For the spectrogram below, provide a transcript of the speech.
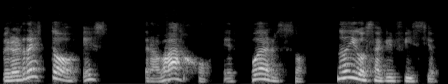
Pero el resto es trabajo, esfuerzo, no digo sacrificio,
